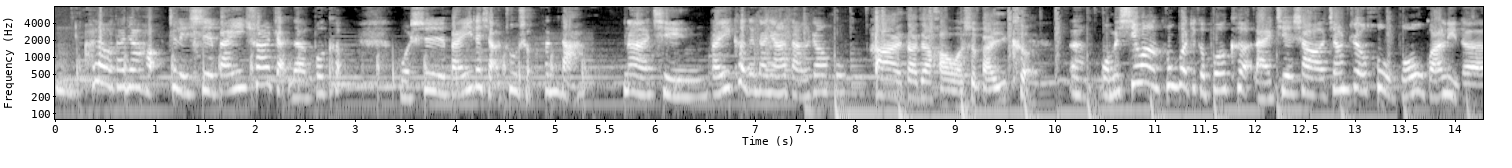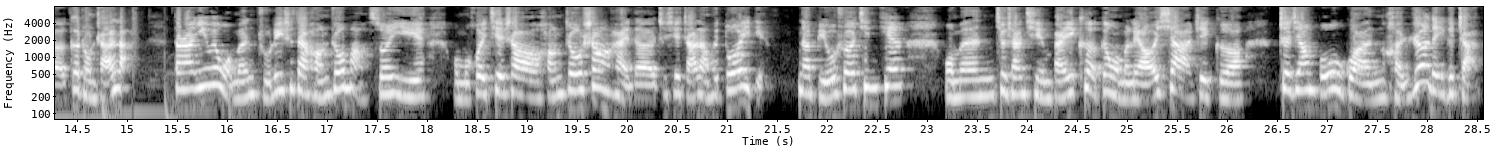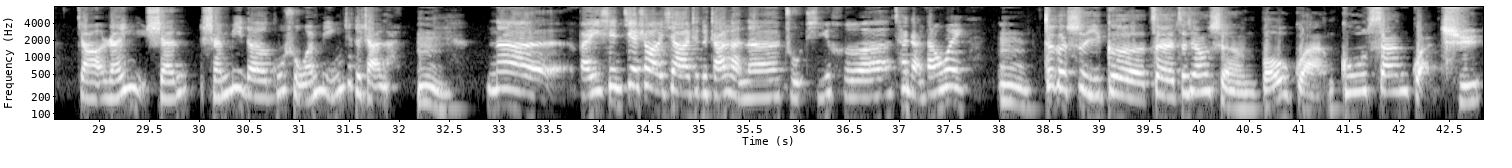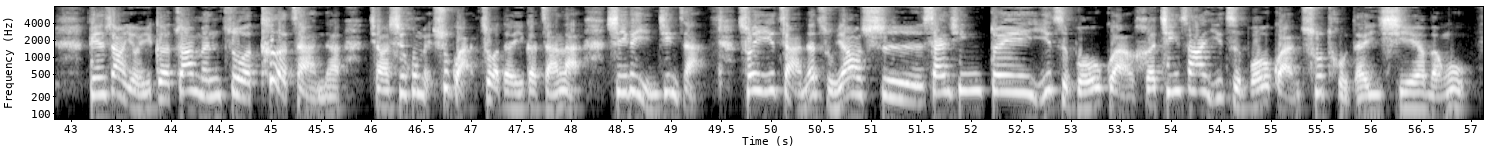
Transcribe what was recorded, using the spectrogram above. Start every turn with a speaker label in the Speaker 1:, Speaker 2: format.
Speaker 1: 嗯，Hello，大家好，这里是白衣刷展的播客，我是白衣的小助手芬达。那请白衣客跟大家打个招呼。
Speaker 2: 嗨，大家好，我是白衣客。
Speaker 1: 嗯，我们希望通过这个播客来介绍江浙沪博物馆里的各种展览。当然，因为我们主力是在杭州嘛，所以我们会介绍杭州、上海的这些展览会多一点。那比如说今天，我们就想请白衣客跟我们聊一下这个浙江博物馆很热的一个展，叫《人与神：神秘的古蜀文明》这个展览。
Speaker 2: 嗯。
Speaker 1: 那白姨先介绍一下这个展览的主题和参展单位。
Speaker 2: 嗯，这个是一个在浙江省博物馆孤山馆区边上有一个专门做特展的，叫西湖美术馆做的一个展览，是一个引进展。所以展的主要是三星堆遗址博物馆和金沙遗址博物馆出土的一些文物。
